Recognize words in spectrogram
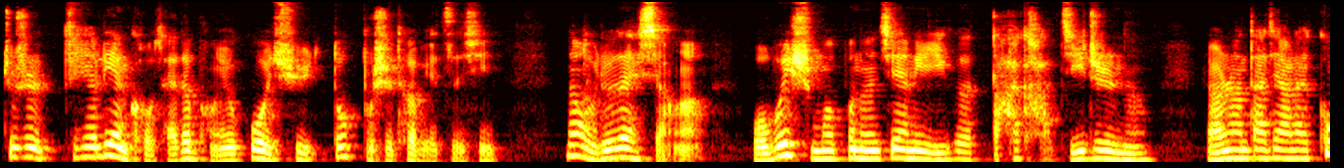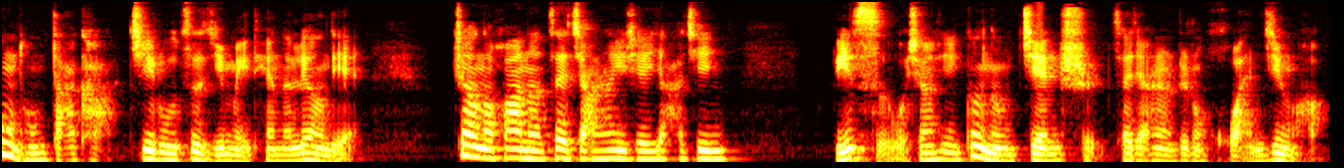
就是这些练口才的朋友，过去都不是特别自信。那我就在想啊，我为什么不能建立一个打卡机制呢？然后让大家来共同打卡，记录自己每天的亮点。这样的话呢，再加上一些押金，彼此我相信更能坚持。再加上这种环境哈，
